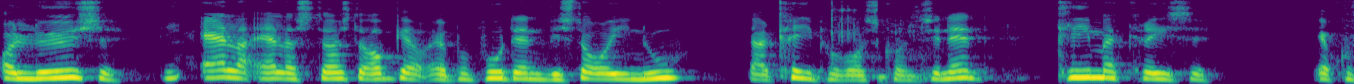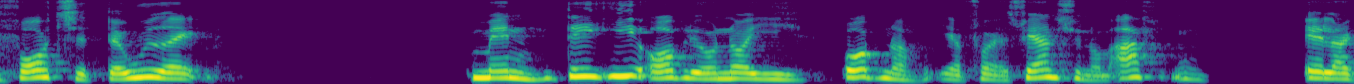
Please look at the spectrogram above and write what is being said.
at løse de aller, aller største opgaver, apropos den, vi står i nu. Der er krig på vores kontinent, klimakrise. Jeg kunne fortsætte derudad. Men det, I oplever, når I åbner ja, for jeres fjernsyn om aftenen, eller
